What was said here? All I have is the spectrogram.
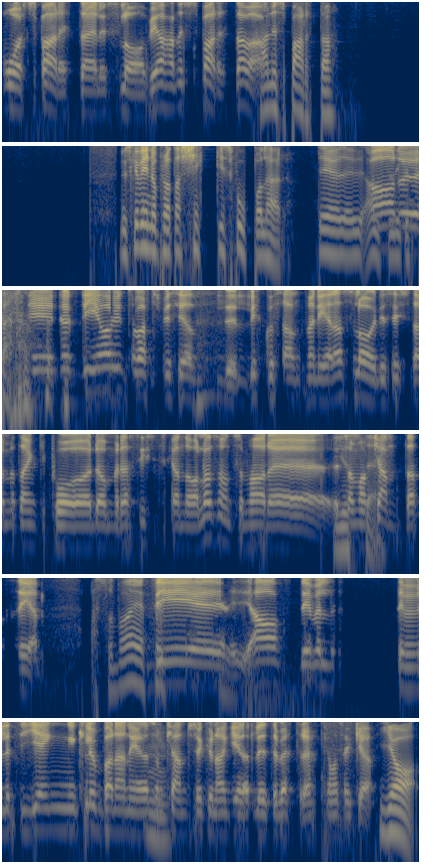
åt Sparta eller Slavia? Han är Sparta va? Han är Sparta. Nu ska vi in och prata tjeckisk fotboll här. Det är alltid Ja, lika spännande. det, det, det har ju inte varit speciellt lyckosamt med deras lag det sista med tanke på de rasistskandaler och sånt som har, eh, Just som har kantat det. Alltså vad är för... Det, ja, det är väl det är väl ett gäng klubbar där nere som Mm. kanske kunde agerat lite bättre, kan man tycka. Ja,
